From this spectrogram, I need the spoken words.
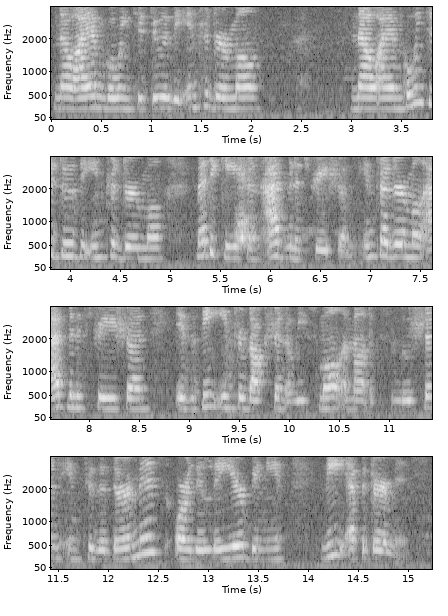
Now I am going to do the intradermal now I am going to do the intradermal medication administration. Intradermal administration is the introduction of a small amount of solution into the dermis or the layer beneath the epidermis.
